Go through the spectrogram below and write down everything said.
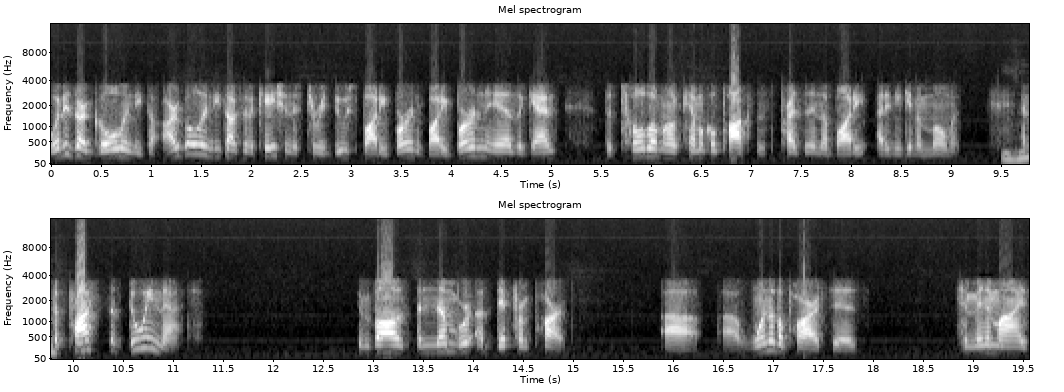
What is our goal in detox? Our goal in detoxification is to reduce body burden. Body burden is again the total amount of chemical toxins present in the body at any given moment. Mm-hmm. And the process of doing that involves a number of different parts. Uh, uh, one of the parts is to minimize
